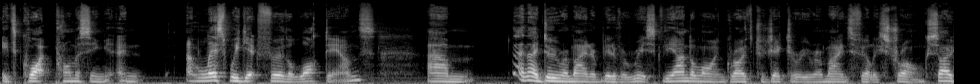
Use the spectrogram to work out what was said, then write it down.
it's quite promising. And unless we get further lockdowns, um, and they do remain a bit of a risk, the underlying growth trajectory remains fairly strong. So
